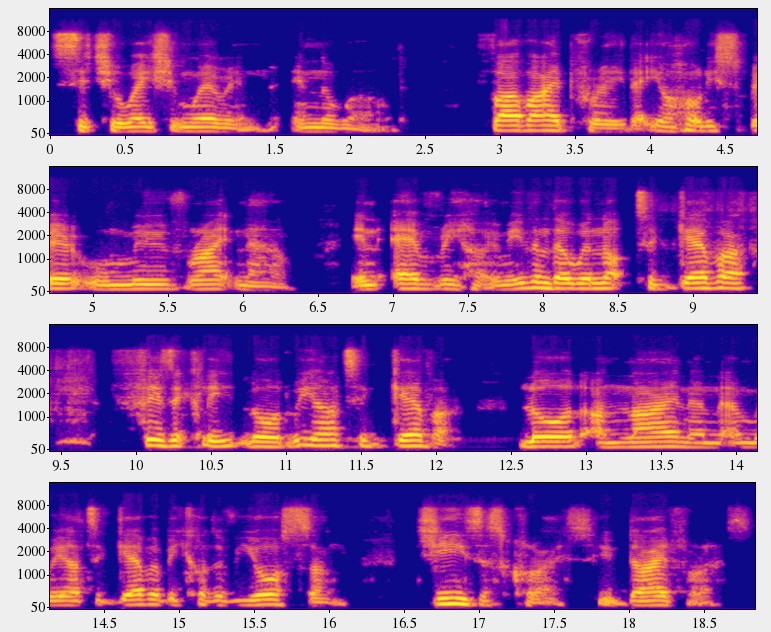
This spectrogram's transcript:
situation we're in in the world. Father, I pray that your Holy Spirit will move right now in every home, even though we're not together physically, Lord, we are together, Lord, online, and, and we are together because of your Son, Jesus Christ, who died for us.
